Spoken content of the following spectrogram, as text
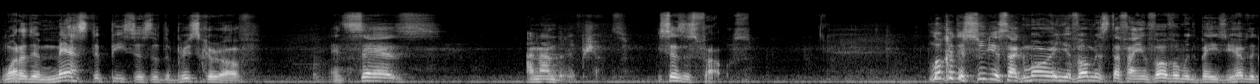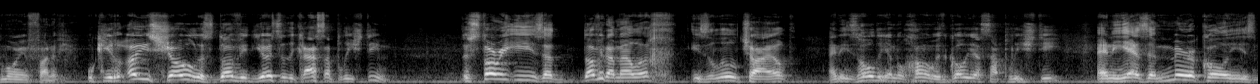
one of the masterpieces of the Briskerov, and says an andere pshat. He says as follows. Look at the Sugya Sagmora in Yevomis Tafayin Vovim with Beis. You have the Gemara in front of you. David the story is that David Amelech is a little child and he's holding a milchama with Goliath Saplishti and he has a miracle, and he is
